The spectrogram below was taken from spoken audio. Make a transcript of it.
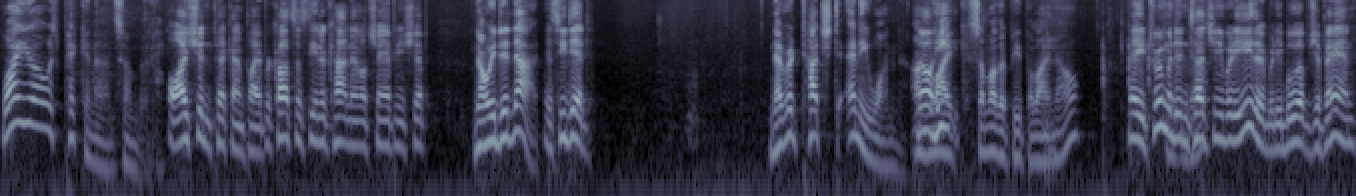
Why are you always picking on somebody? Oh, I shouldn't pick on Piper. Cost us the Intercontinental Championship. No, he did not. Yes, he did. Never touched anyone, No, he- unlike some other people I know. Hey, Truman didn't touch anybody either, but he blew up Japan.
